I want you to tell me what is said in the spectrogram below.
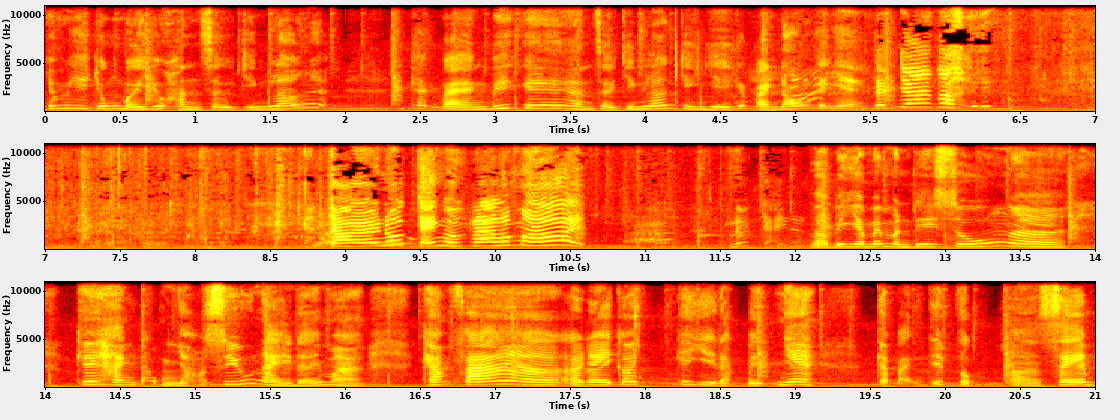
giống như chuẩn bị vô hành sự chuyện lớn á. Các bạn biết cái hành sự chuyện lớn chuyện gì các bạn đón cả nhà. Đẹp trai thôi trời ơi nước chảy ngược ra lắm ơi. Nước chảy ra. và bây giờ mấy mình đi xuống à, cái hang động nhỏ xíu này để mà khám phá à, ở đây có cái gì đặc biệt nha. Các bạn tiếp tục à, xem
